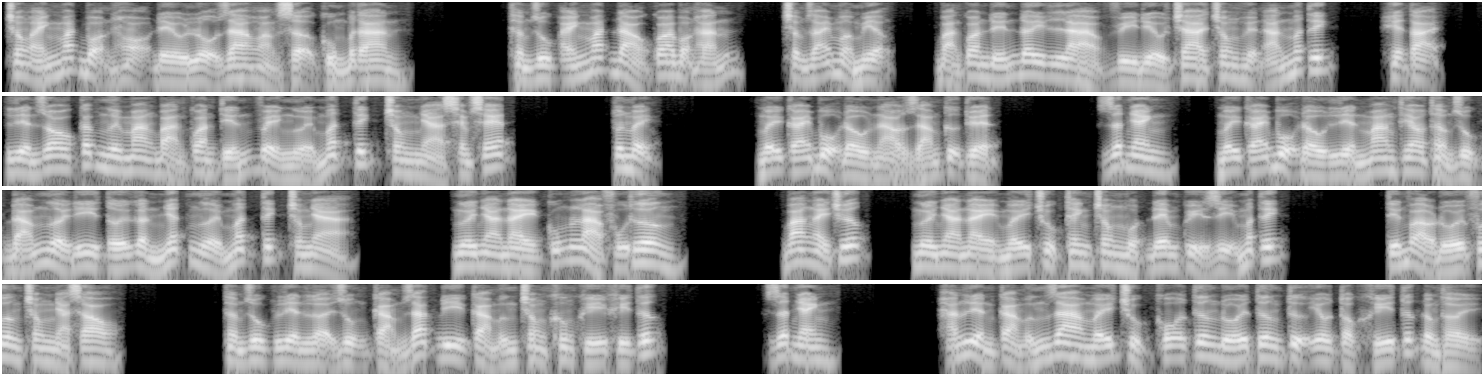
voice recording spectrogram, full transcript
trong ánh mắt bọn họ đều lộ ra hoảng sợ cùng bất an. Thẩm dục ánh mắt đảo qua bọn hắn, chậm rãi mở miệng, bản quan đến đây là vì điều tra trong huyện án mất tích hiện tại, liền do các ngươi mang bản quan tiến về người mất tích trong nhà xem xét. Tuân mệnh. Mấy cái bộ đầu nào dám cự tuyệt? Rất nhanh, mấy cái bộ đầu liền mang theo thẩm dục đám người đi tới gần nhất người mất tích trong nhà. Người nhà này cũng là phú thương. Ba ngày trước, người nhà này mấy chục thanh trong một đêm quỷ dị mất tích. Tiến vào đối phương trong nhà sau, thẩm dục liền lợi dụng cảm giác đi cảm ứng trong không khí khí tức. Rất nhanh, hắn liền cảm ứng ra mấy chục cỗ tương đối tương tự yêu tộc khí tức đồng thời,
